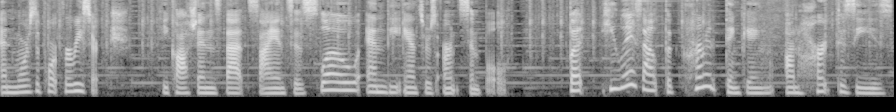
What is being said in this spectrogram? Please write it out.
and more support for research. He cautions that science is slow and the answers aren't simple. But he lays out the current thinking on heart disease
